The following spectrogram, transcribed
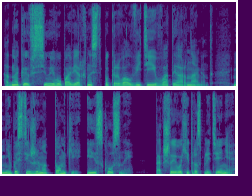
Однако всю его поверхность покрывал витиеватый орнамент, непостижимо тонкий и искусный, так что его хитросплетение,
